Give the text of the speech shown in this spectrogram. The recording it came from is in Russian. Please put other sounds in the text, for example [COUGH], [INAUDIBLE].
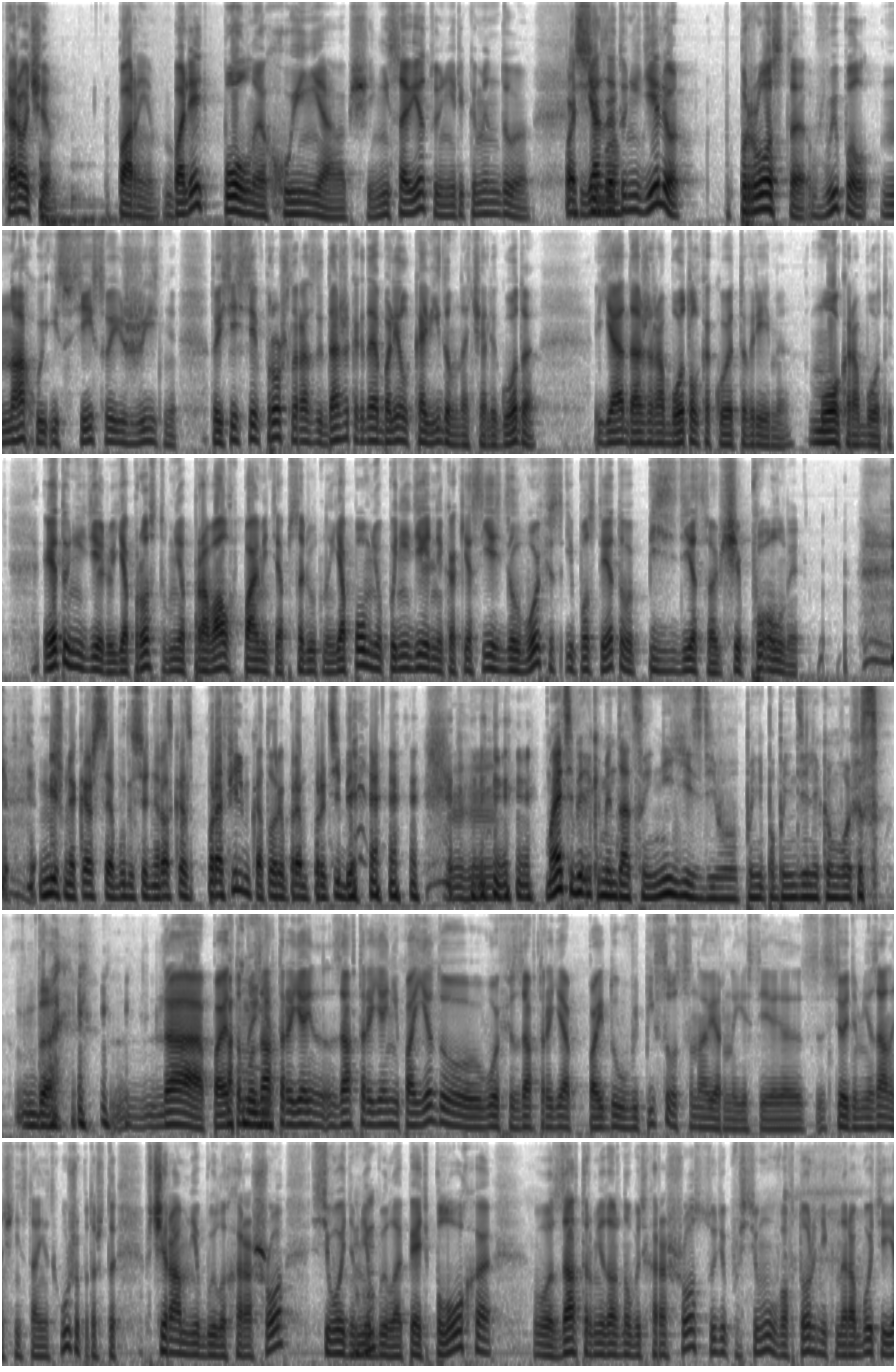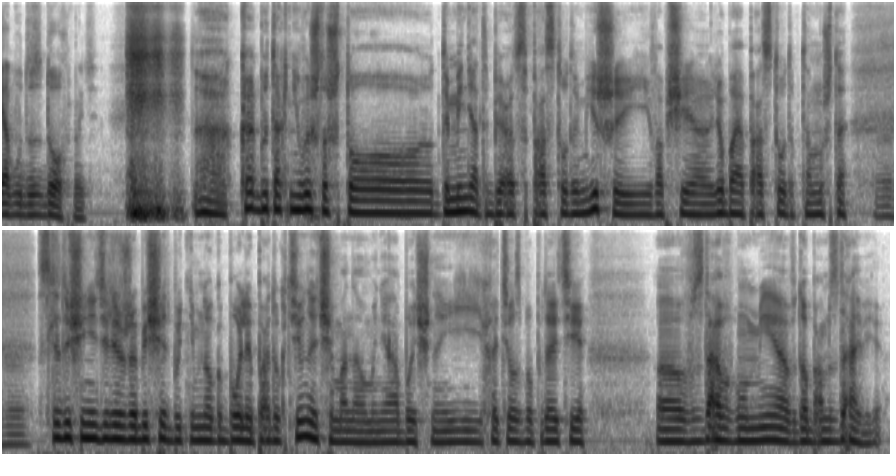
Короче, парни, болеть полная хуйня вообще. Не советую, не рекомендую. Спасибо. Я за эту неделю просто выпал нахуй из всей своей жизни. То есть, если в прошлый раз, даже когда я болел ковидом в начале года, я даже работал какое-то время, мог работать. Эту неделю я просто, у меня провал в памяти абсолютно. Я помню понедельник, как я съездил в офис, и после этого пиздец вообще полный. Миш, мне кажется, я буду сегодня рассказывать про фильм, который прям про тебя. Моя тебе рекомендация, не езди его по, по понедельникам в офис. Да. Да, поэтому завтра я, завтра я не поеду в офис, завтра я пойду выписываться, наверное, если сегодня мне за ночь не станет хуже, потому что вчера мне было хорошо, сегодня мне было опять плохо, вот, завтра мне должно быть хорошо, судя по всему, во вторник на работе я буду сдохнуть. Э, как бы так ни вышло, что до меня доберется простуда Миши и вообще любая простуда, потому что угу. следующей неделе уже обещает быть немного более продуктивной, чем она у меня обычно, и хотелось бы подойти э, в здравом уме, в добром здравии.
